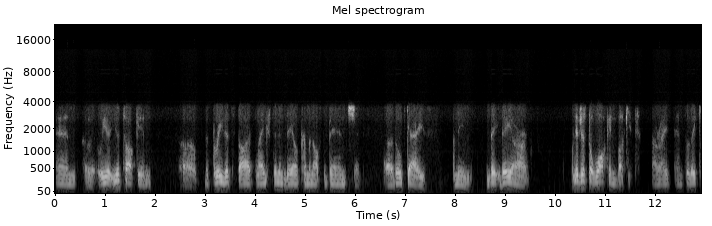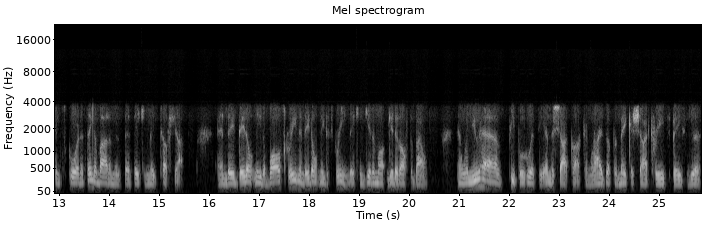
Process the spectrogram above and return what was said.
and uh, you're, you're talking uh, the three that start, Langston and Dale coming off the bench, and uh, those guys. I mean, they they are they're just a walk-in bucket, all right. And so they can score. The thing about them is that they can make tough shots, and they they don't need a ball screen and they don't need a screen. They can get them off, get it off the bounce. And when you have people who at the end of shot clock can rise up and make a shot, create space, you're,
